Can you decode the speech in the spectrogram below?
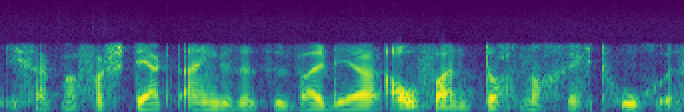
ich sag mal, verstärkt eingesetzt wird, weil der Aufwand doch noch recht hoch ist.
